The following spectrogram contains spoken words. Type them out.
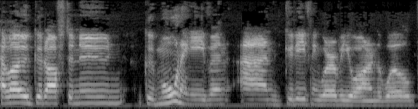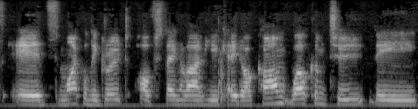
Hello, good afternoon, good morning even, and good evening wherever you are in the world. It's Michael de Groot of stayingaliveuk.com. Welcome to the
